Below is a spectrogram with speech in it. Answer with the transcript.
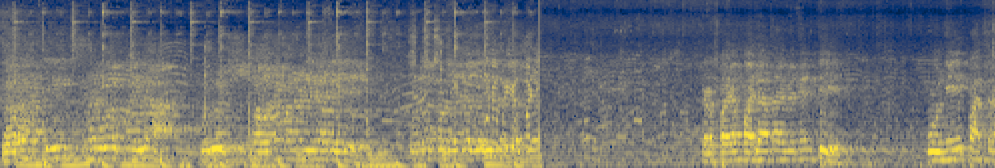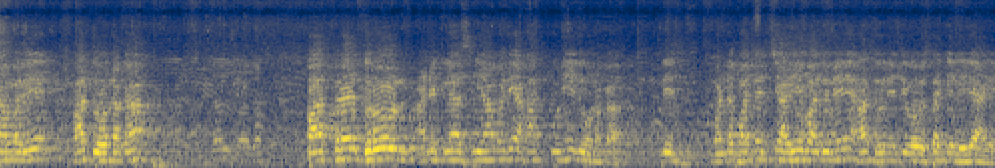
गावातील सर्व महिला पुरुष पाहुणे मंडळी झालेले कोणी कृपया महिलांना विनंती. कोणी पात्रामध्ये हात धुवू नका. पात्र द्रोण आणि ग्लास यामध्ये हात कोणी धुवू नका. प्लीज मंडपाच्या चारही बाजूने हात धुण्याची व्यवस्था केलेली आहे.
